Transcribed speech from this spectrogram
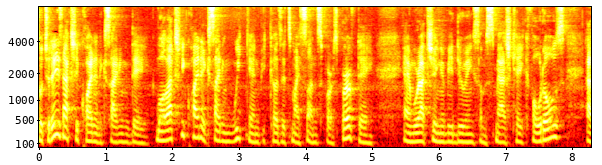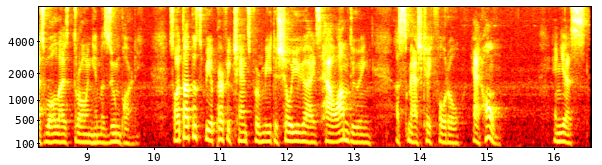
So today is actually quite an exciting day. Well, actually quite an exciting weekend because it's my son's first birthday and we're actually going to be doing some smash cake photos as well as throwing him a Zoom party. So I thought this would be a perfect chance for me to show you guys how I'm doing a smash cake photo at home. And yes,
